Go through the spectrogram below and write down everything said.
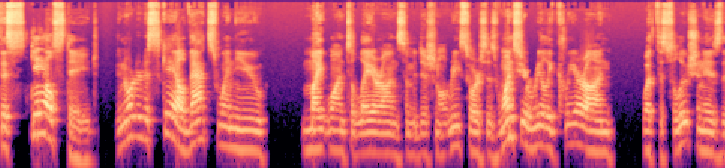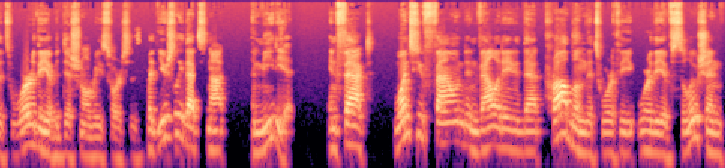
The scale stage. In order to scale that's when you might want to layer on some additional resources once you're really clear on what the solution is that's worthy of additional resources. But usually that's not immediate. In fact, once you've found and validated that problem that's worthy worthy of solution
